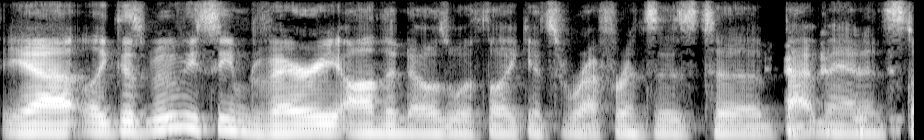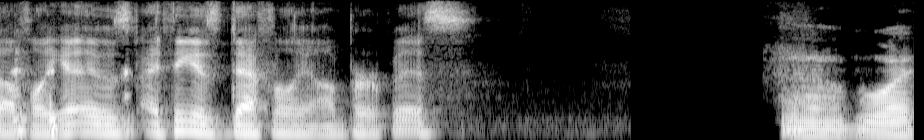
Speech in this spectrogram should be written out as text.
Yeah, like this movie seemed very on the nose with like its references to Batman and stuff. Like it was, I think it's definitely on purpose. Oh boy.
